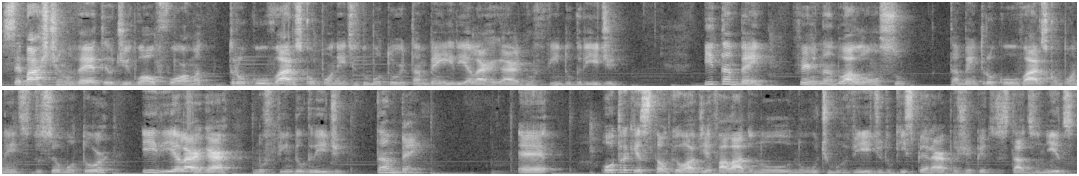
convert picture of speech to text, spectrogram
Sebastian Vettel, de igual forma, trocou vários componentes do motor, também iria largar no fim do grid. E também Fernando Alonso também trocou vários componentes do seu motor e iria largar no fim do grid também. É, outra questão que eu havia falado no, no último vídeo do que esperar para o GP dos Estados Unidos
